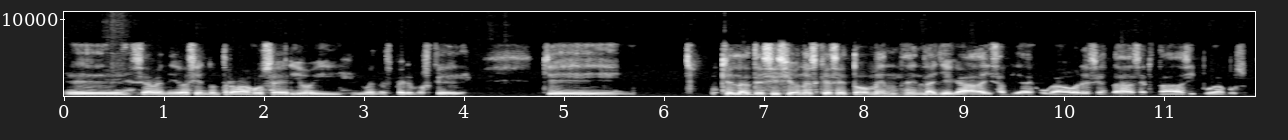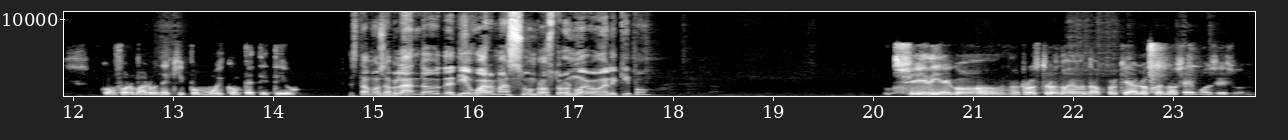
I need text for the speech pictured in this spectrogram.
eh, se ha venido haciendo un trabajo serio y, bueno, esperemos que, que, que, las decisiones que se tomen en la llegada y salida de jugadores sean las acertadas y podamos conformar un equipo muy competitivo. Estamos hablando de Diego Armas, un rostro nuevo en el equipo. Sí, Diego, rostro nuevo, no, porque ya lo conocemos, es un,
